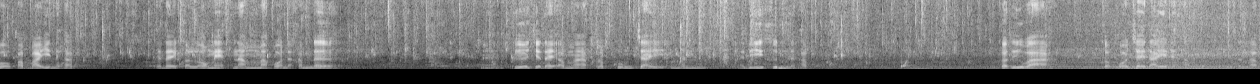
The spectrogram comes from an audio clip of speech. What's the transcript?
บ่อผ้าใบนะครับ จะได้ก็ลองแนะนำมาก่อนนะครับเนออ่า เพื่อจะได้เอามาปรับปรุงใจมันดีขึ้นนะครับ ก็ถือว่าก็พอใจได้นะครับสำหรับ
